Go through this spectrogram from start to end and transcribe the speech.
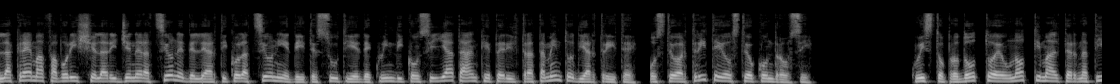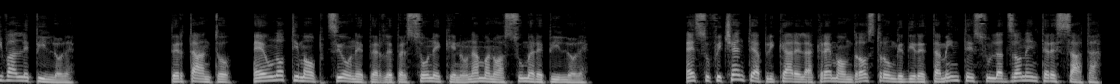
La crema favorisce la rigenerazione delle articolazioni e dei tessuti ed è quindi consigliata anche per il trattamento di artrite, osteoartrite e osteocondrosi. Questo prodotto è un'ottima alternativa alle pillole. Pertanto, è un'ottima opzione per le persone che non amano assumere pillole. È sufficiente applicare la crema Ondrostrong direttamente sulla zona interessata.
